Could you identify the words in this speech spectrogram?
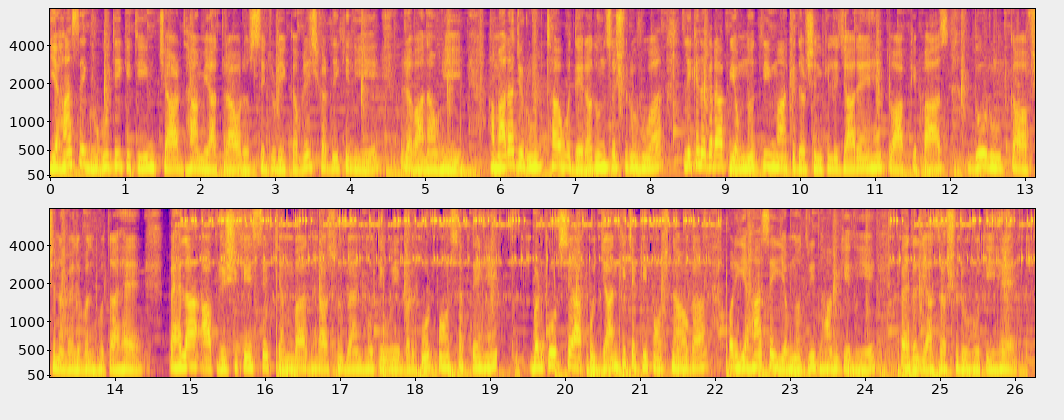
यहाँ से घुघुती की टीम चार धाम यात्रा और उससे जुड़ी कवरेज करने के लिए रवाना हुई। हमारा जो रूट था वो देहरादून से शुरू हुआ, लेकिन अगर आप यमुनोत्री माँ के दर्शन के लिए जा रहे हैं तो आपके पास दो रूट का ऑप्शन अवेलेबल होता है। पहला, आप ऋषिकेश से चंबा धरासू बैंड होते हुए बड़कोट पहुँच सकते हैं। बड़कोट से आपको जानकी चट्टी पहुँचना होगा और यहाँ से यमुनोत्री धाम के लिए पैदल यात्रा शुरू होती है।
